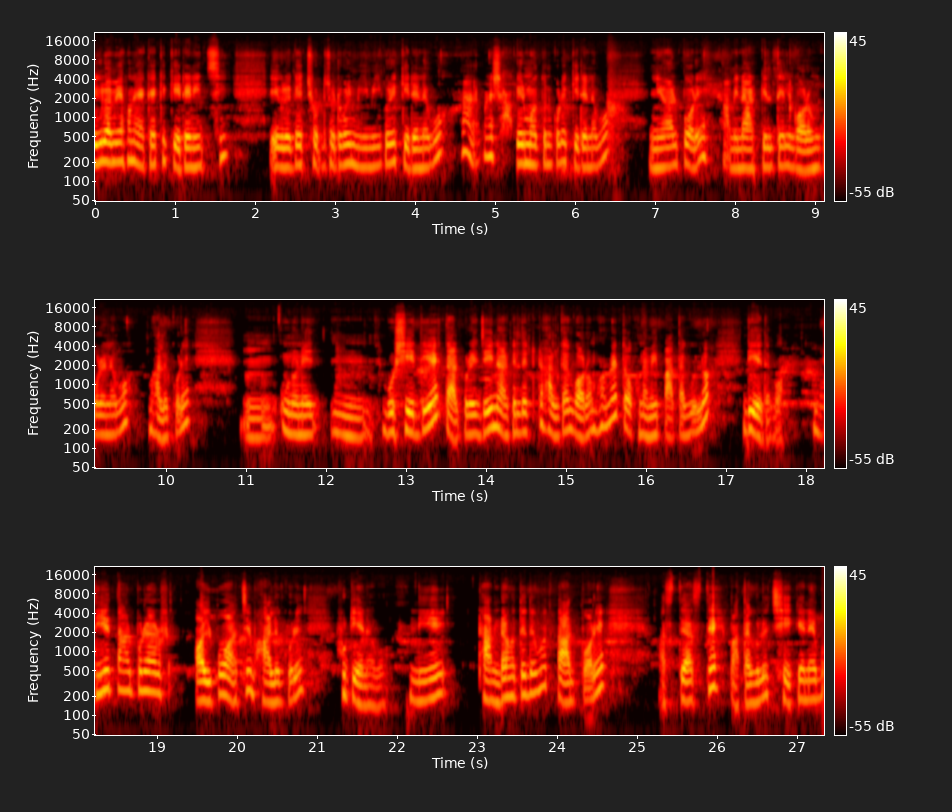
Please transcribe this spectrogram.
এগুলো আমি এখন একে একে কেটে নিচ্ছি। এগুলোকে ছোট ছোট করে মিহি করে কেটে নেব। হ্যাঁ মানে শাকের মতন করে কেটে নেব। নেওয়ার পরে আমি নারকেল তেল গরম করে নেব ভালো করে। উনুনে বসিয়ে দিয়ে তারপরে যেই নারকেল তেলটা হালকা গরম হবে তখন আমি পাতাগুলো দিয়ে দেব। দিয়ে তারপরে আর অল্প আছে, ভালো করে ফুটিয়ে নেব। নিয়ে ঠান্ডা হতে দেব, তারপরে আস্তে আস্তে পাতাগুলো ছেঁকে নেব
